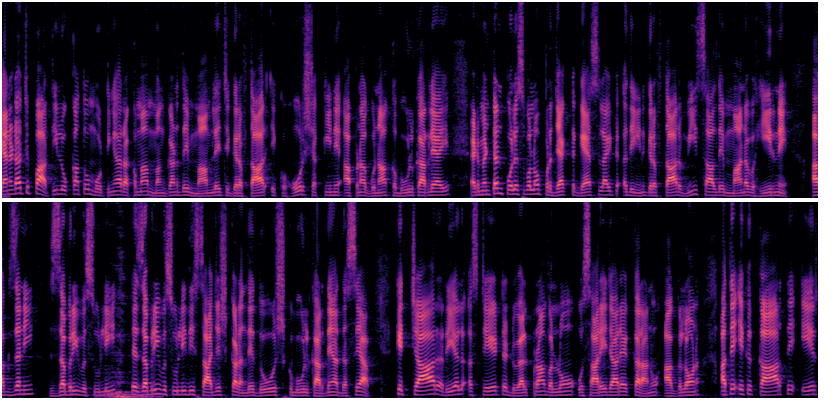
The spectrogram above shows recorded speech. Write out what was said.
ਕੈਨੇਡਾ 'ਚ ਭਾਰਤੀ ਲੋਕਾਂ ਤੋਂ ਮੋਟੀਆਂ ਰਕਮਾਂ ਮੰਗਣ ਦੇ ਮਾਮਲੇ 'ਚ ਗ੍ਰਿਫਤਾਰ ਇੱਕ ਹੋਰ ਸ਼ੱਕੀ ਨੇ ਆਪਣਾ ਗੁਨਾਹ ਕਬੂਲ ਕਰ ਲਿਆ ਏ। ਐਡਮਿੰਟਨ ਪੁਲਿਸ ਵੱਲੋਂ ਪ੍ਰੋਜੈਕਟ ਗੈਸਲਾਈਟ ਅਧੀਨ ਗ੍ਰਿਫਤਾਰ 20 ਸਾਲ ਦੇ ਮਾਨਵ ਹੀਰ ਨੇ ਅਗਜ਼ਨੀ ਜ਼ਬਰੀ ਵਸੂਲੀ ਤੇ ਜ਼ਬਰੀ ਵਸੂਲੀ ਦੀ ਸਾਜ਼ਿਸ਼ ਘੜਨ ਦੇ ਦੋਸ਼ ਕਬੂਲ ਕਰਦਿਆਂ ਦੱਸਿਆ ਕਿ ਚਾਰ ਰੀਅਲ ਅਸਟੇਟ ਡਿਵੈਲਪਰਾਂ ਵੱਲੋਂ ਉਸਾਰੇ ਜਾ ਰਹੇ ਘਰਾਂ ਨੂੰ ਅੱਗ ਲਾਉਣ ਅਤੇ ਇੱਕ ਕਾਰ ਤੇ 에ਅਰ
